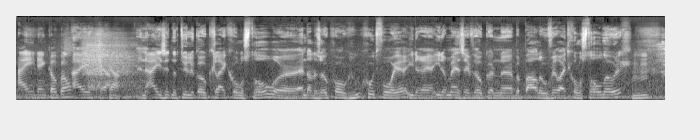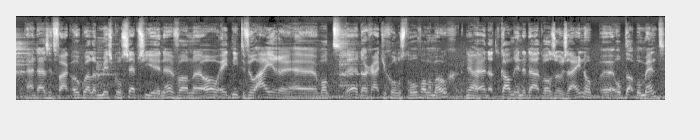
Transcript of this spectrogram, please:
Ei denk ik ook wel. Ei, ja. Ja. En ei zit natuurlijk ook gelijk cholesterol. eh, en dat is ook gewoon go- goed voor je. Iedereen, ieder mens heeft ook een eh, bepaalde hoeveelheid cholesterol nodig. Mhm. En daar zit vaak ook wel een misconceptie in. Hè, van, eh, oh, eet niet te veel eieren. want dan gaat je cholesterol van omhoog. Ja. Dat kan inderdaad wel zo zijn op, op dat moment.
